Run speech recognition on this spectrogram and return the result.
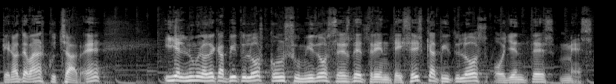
que no te van a escuchar, ¿eh? Y el número de capítulos consumidos es de 36 capítulos oyentes mes.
